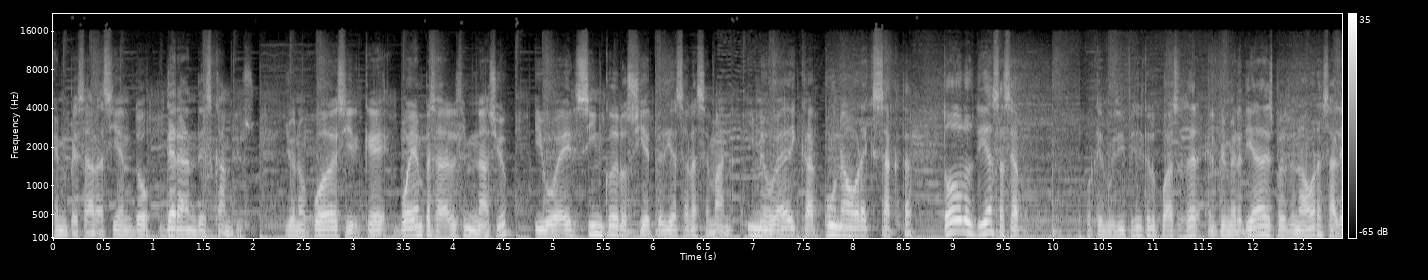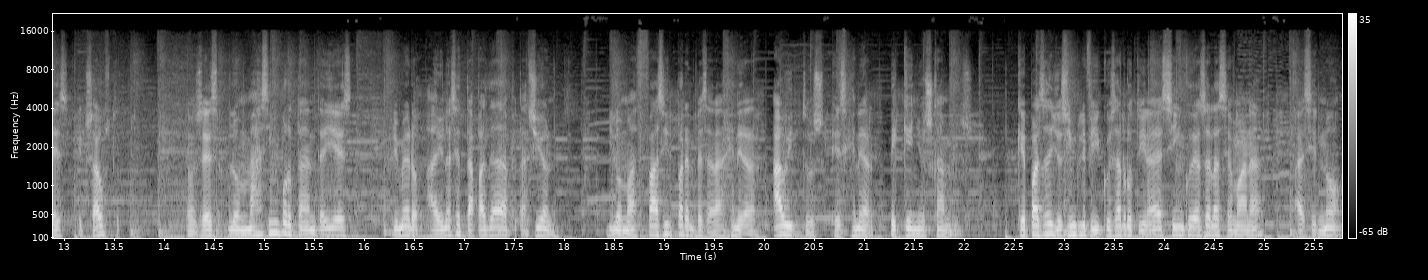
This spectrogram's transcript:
empezar haciendo grandes cambios. Yo no puedo decir que voy a empezar el gimnasio y voy a ir 5 de los 7 días a la semana y me voy a dedicar una hora exacta todos los días a hacerlo. Porque es muy difícil que lo puedas hacer. El primer día después de una hora sales exhausto. Entonces, lo más importante ahí es, primero, hay unas etapas de adaptación. Y lo más fácil para empezar a generar hábitos es generar pequeños cambios. ¿Qué pasa si yo simplifico esa rutina de 5 días a la semana a decir, no,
